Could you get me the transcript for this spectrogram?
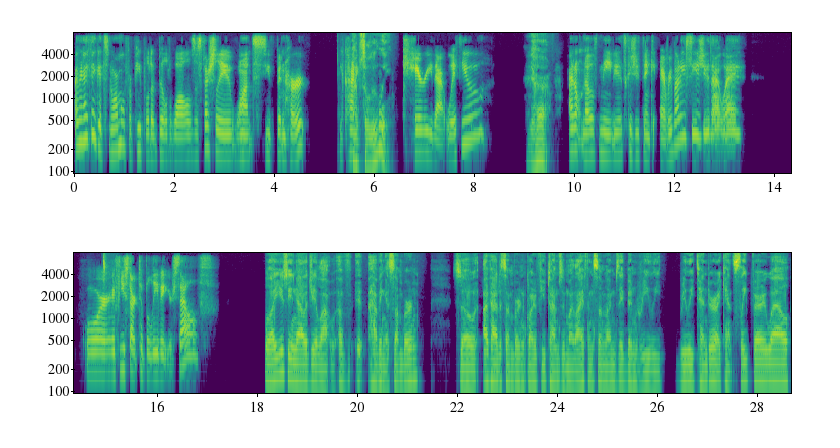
I mean, I think it's normal for people to build walls, especially once you've been hurt. You kind of Absolutely. carry that with you. Yeah. I don't know if maybe it's because you think everybody sees you that way, or if you start to believe it yourself. Well, I use the analogy a lot of it having a sunburn. So I've had a sunburn quite a few times in my life, and sometimes they've been really, really tender. I can't sleep very well.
